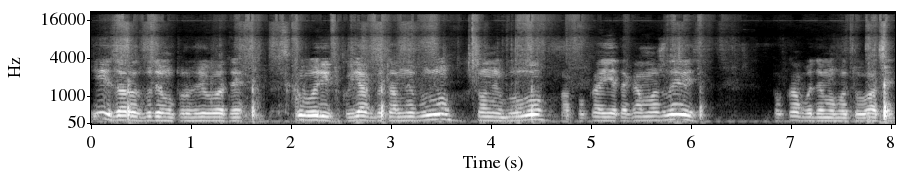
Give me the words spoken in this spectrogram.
І зараз будемо прогрівати сковорідку. Як би там не було, що не було, а поки є така можливість, поки будемо готувати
